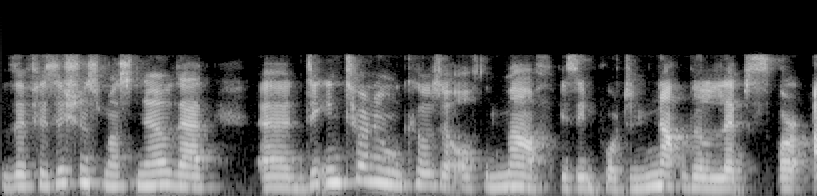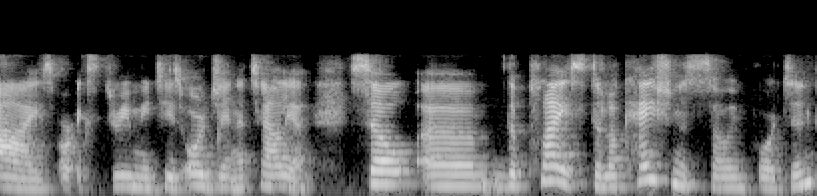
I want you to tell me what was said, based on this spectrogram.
the physicians must know that uh, the internal mucosa of the mouth is important, not the lips or eyes or extremities or genitalia. So um, the place, the location is so important,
